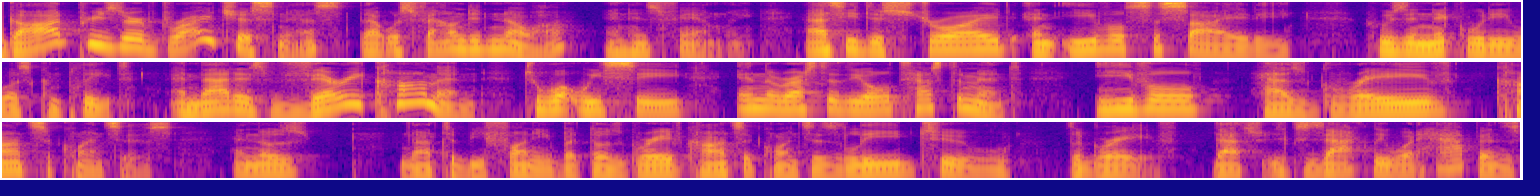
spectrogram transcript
God preserved righteousness that was found in Noah and his family as he destroyed an evil society whose iniquity was complete. And that is very common to what we see in the rest of the Old Testament. Evil has grave consequences. And those, not to be funny, but those grave consequences lead to the grave. That's exactly what happens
